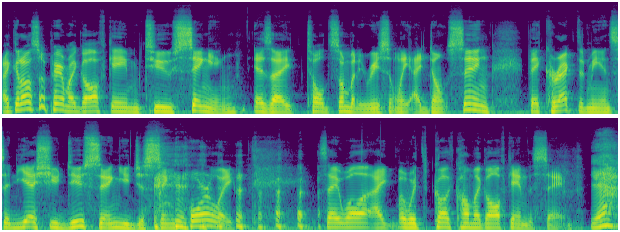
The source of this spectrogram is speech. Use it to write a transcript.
I could also pair my golf game to singing. As I told somebody recently, I don't sing. They corrected me and said, Yes, you do sing. You just sing poorly. Say, Well, I would call, call my golf game the same. Yeah,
